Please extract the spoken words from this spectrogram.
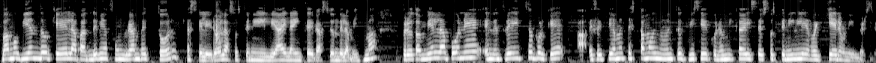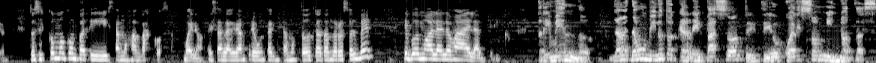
vamos viendo que la pandemia fue un gran vector que aceleró la sostenibilidad y la integración de la misma, pero también la pone en entredicho porque ah, efectivamente estamos en un momento de crisis económica y ser sostenible requiere una inversión. Entonces, ¿cómo compatibilizamos ambas cosas? Bueno, esa es la gran pregunta que estamos todos tratando de resolver, que podemos hablarlo más adelante, Nico. Tremendo. Dame, un minuto que repaso, te digo cuáles son mis notas.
